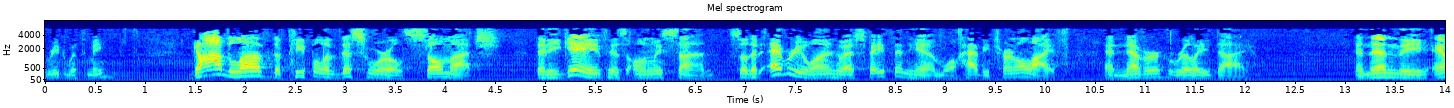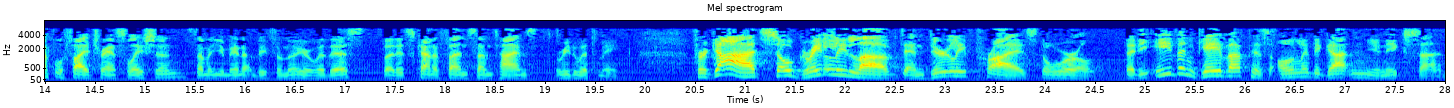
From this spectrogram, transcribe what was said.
Read with me. God loved the people of this world so much that he gave his only Son, so that everyone who has faith in him will have eternal life and never really die. And then the Amplified Translation, some of you may not be familiar with this, but it's kind of fun sometimes. Read with me. For God so greatly loved and dearly prized the world that he even gave up his only begotten unique Son,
